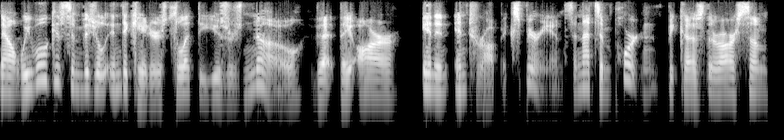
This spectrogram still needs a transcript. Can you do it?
Now, we will give some visual indicators to let the users know that they are in an interop experience. And that's important because there are some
